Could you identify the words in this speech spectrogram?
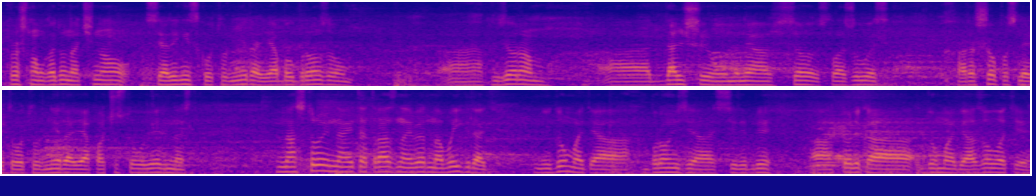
В прошлом году начинал с Ярыгинского турнира, я был бронзовым а, призером. А дальше у меня все сложилось хорошо после этого турнира, я почувствовал уверенность. Настрой на этот раз, наверное, выиграть. Не думать о бронзе, о серебре, а только думать о золоте.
